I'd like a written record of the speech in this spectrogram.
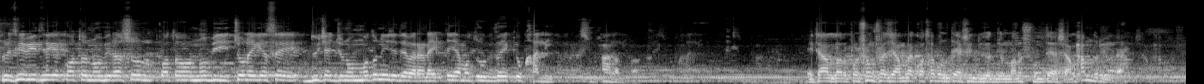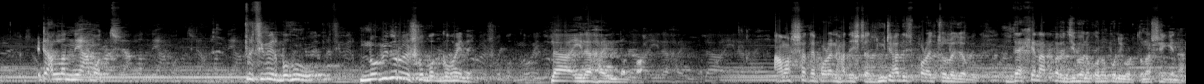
পৃথিবী থেকে কত নবী রাসুল, কত নবী চলে গেছে, দুই চারজন উন্মত নিয়ে যেতে পারে না একটাই আমার উঠবে কেউ খালি। এটা আল্লাহর প্রশংসা যে আমরা কথা বলতে আসি, দুই একজন মানুষ শুনতে আসে, আলহামদুলিল্লাহ। এটা আল্লাহর নিয়ামত। পৃথিবীর বহু নবীদেরও সৌভাগ্য হয় নাই। ইলাহা ইল্লাল্লাহ। আমার সাথে পড়েন হাদিসটা, দুইটা হাদিস পড়ায় চলে যাব। দেখেন আপনার জীবনে কোনো পরিবর্তন আসে কিনা।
